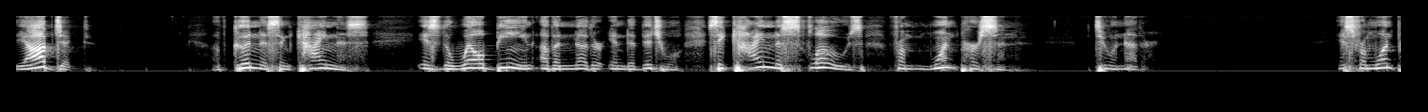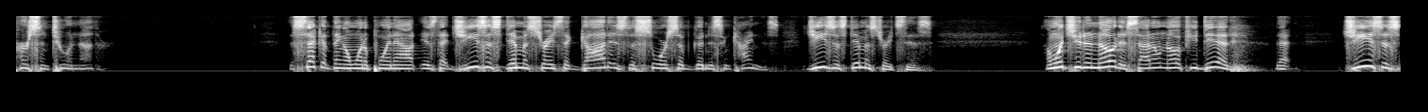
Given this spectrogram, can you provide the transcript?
The object of goodness and kindness is the well being of another individual. See, kindness flows from one person to another, it's from one person to another. The second thing I want to point out is that Jesus demonstrates that God is the source of goodness and kindness. Jesus demonstrates this. I want you to notice, I don't know if you did, that Jesus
